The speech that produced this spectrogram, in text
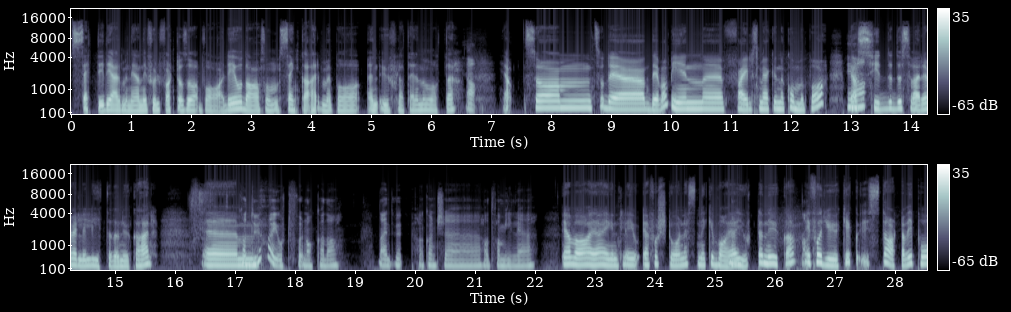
sette i de ermene igjen i full fart, og så var de jo da sånn senka ermer på en uflatterende måte. Ja. Ja, så, mm, så det, det var min eh, feil som jeg kunne komme på. Jeg har sydd dessverre veldig lite denne uka her. Hva Um, du har gjort for noe, da? Nei, du har kanskje hatt familie Ja, hva har jeg egentlig gjort? Jeg forstår nesten ikke hva jeg har gjort denne uka. Nei. I forrige uke starta vi på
